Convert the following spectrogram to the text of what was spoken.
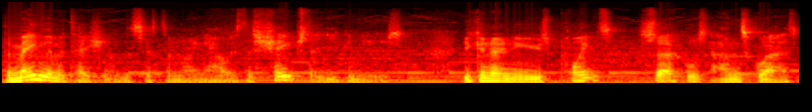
The main limitation of the system right now is the shapes that you can use. You can only use points, circles and squares,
